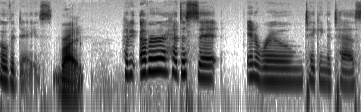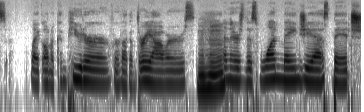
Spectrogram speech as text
COVID days. Right. Have you ever had to sit in a room taking a test, like on a computer, for fucking three hours, Mm-hmm. and there's this one mangy ass bitch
